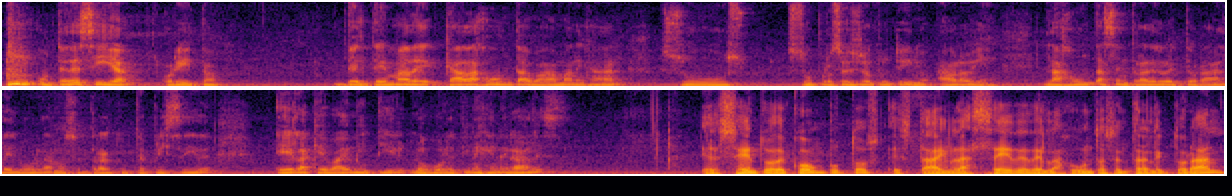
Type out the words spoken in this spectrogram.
usted decía ahorita del tema de cada junta va a manejar sus, su proceso de escrutinio. Ahora bien, la Junta Central Electoral, el órgano central que usted preside, es la que va a emitir los boletines generales. El centro de cómputos está en la sede de la Junta Central Electoral.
